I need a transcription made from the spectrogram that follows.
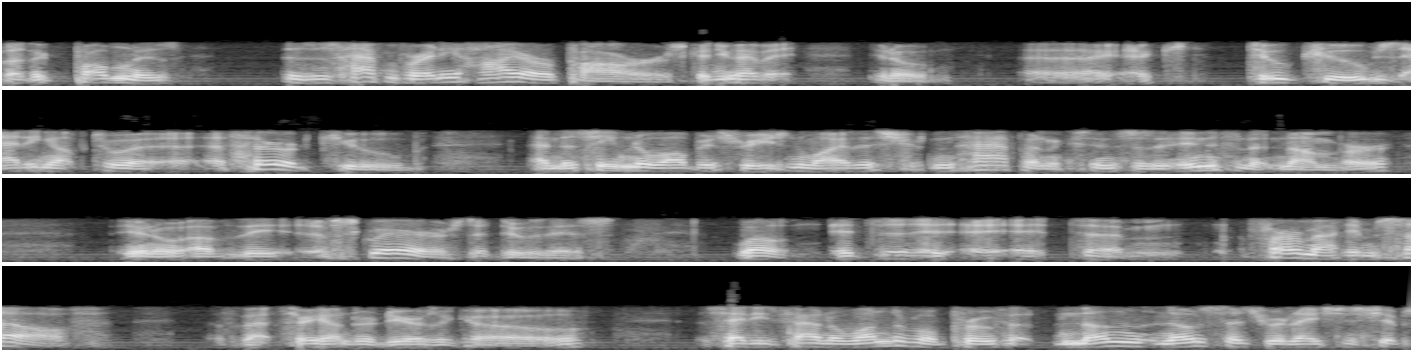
but the problem is, does this happen for any higher powers? Can you have a, you know, uh, a, two cubes adding up to a, a third cube? And there seems no obvious reason why this shouldn't happen, since there's an infinite number, you know, of the of squares that do this. Well, it, it, it um, Fermat himself about 300 years ago, said he'd found a wonderful proof that none, no such relationships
